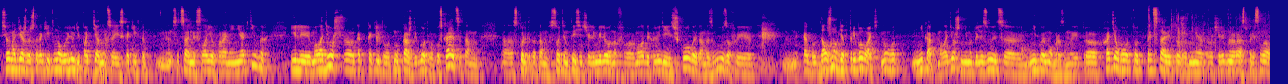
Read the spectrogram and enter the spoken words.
Все надежда, что какие-то новые люди подтянутся из каких-то социальных слоев ранее неактивных, или молодежь, э, как какие-то вот, ну, каждый год выпускается там э, сколько-то там сотен тысяч или миллионов э, молодых людей из школы, там, из вузов, и как бы должно где-то пребывать. Ну вот никак молодежь не мобилизуется никоим образом. И э, хотел бы вот тут представить тоже, мне в очередной раз прислал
